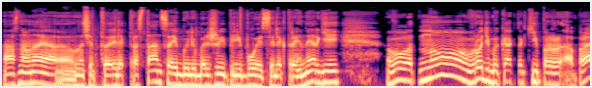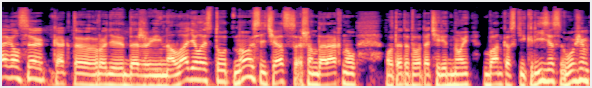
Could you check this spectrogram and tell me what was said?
основная значит, электростанция, и были большие перебои с электроэнергией. Вот, ну, вроде бы как-то Кипр оправился, как-то вроде даже и наладилось тут, но сейчас шандарахнул вот этот вот очередной банковский кризис. В общем,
